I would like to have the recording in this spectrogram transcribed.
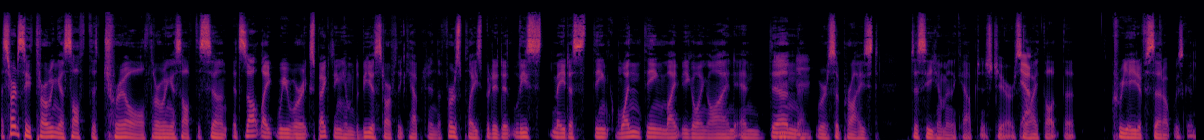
I started to say throwing us off the trail, throwing us off the scent. It's not like we were expecting him to be a Starfleet captain in the first place, but it at least made us think one thing might be going on, and then mm-hmm. we're surprised to see him in the captain's chair. So yeah. I thought the creative setup was good.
